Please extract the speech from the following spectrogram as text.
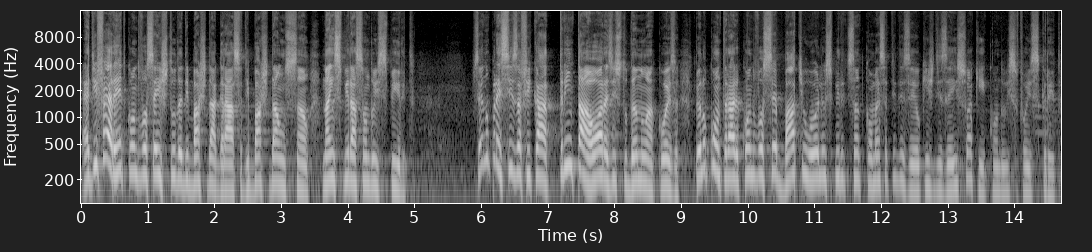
É diferente quando você estuda debaixo da graça, debaixo da unção, na inspiração do Espírito. Você não precisa ficar 30 horas estudando uma coisa. Pelo contrário, quando você bate o olho, o Espírito Santo começa a te dizer: Eu quis dizer isso aqui quando isso foi escrito.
